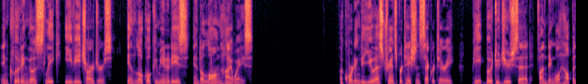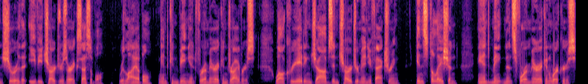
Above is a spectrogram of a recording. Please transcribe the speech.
including those sleek EV chargers in local communities and along highways. According to U.S. Transportation Secretary Pete Buttigieg said funding will help ensure that EV chargers are accessible reliable, and convenient for American drivers, while creating jobs in charger manufacturing, installation, and maintenance for American workers.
